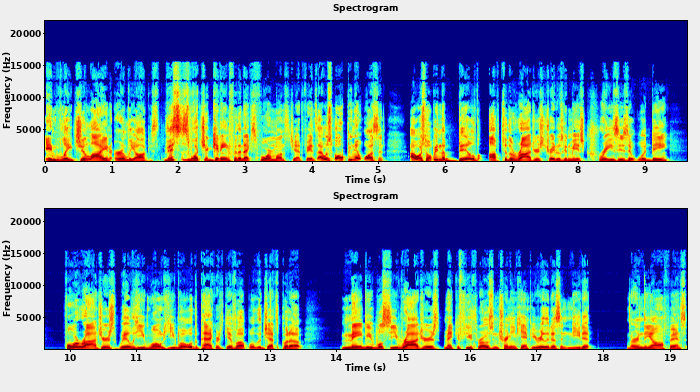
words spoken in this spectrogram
in late July and early August. This is what you're getting for the next four months, Jet fans. I was hoping it wasn't. I was hoping the build up to the Rodgers trade was going to be as crazy as it would be for Rodgers. Will he? Won't he? What will the Packers give up? Will the Jets put up? Maybe we'll see Rodgers make a few throws in training camp. He really doesn't need it. Learn the offense,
